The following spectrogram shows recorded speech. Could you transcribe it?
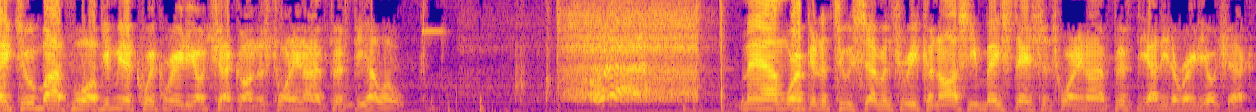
Hey, 2 by 4 give me a quick radio check on this 2950. Hello. Man, I'm working the 273 Canarsie base station 2950. I need a radio check.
